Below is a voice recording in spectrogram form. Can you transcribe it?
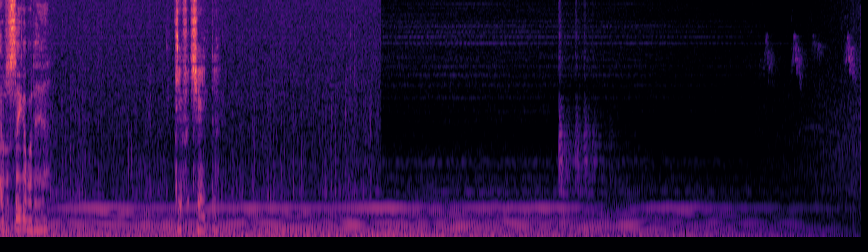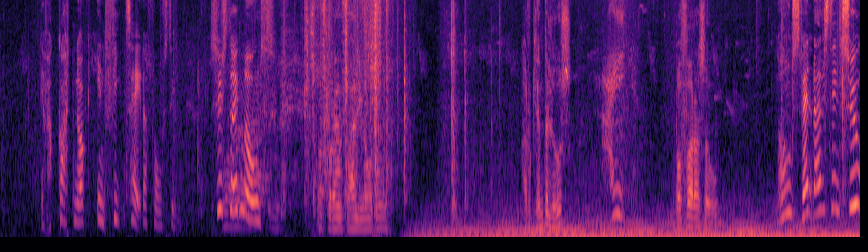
Er du sikker på det her? De har fortjent det. Det var godt nok en fin teaterforestilling. Synes du ikke, Mogens? Jeg tror sgu, der er en fejl i ordren. Har du glemt at låse? Nej. Hvorfor er der så Mogens, vent, hvad hvis det er en tyv?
